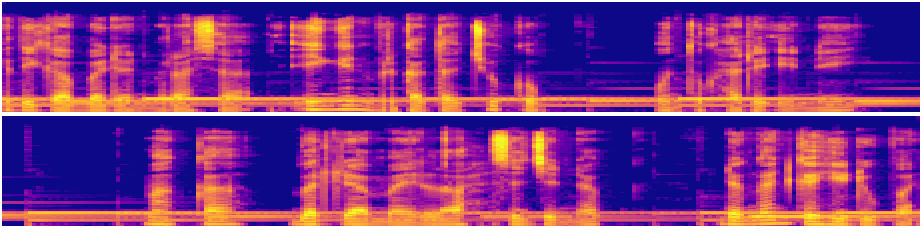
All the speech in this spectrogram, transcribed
Ketika badan merasa ingin berkata cukup untuk hari ini, maka berdamailah sejenak dengan kehidupan.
